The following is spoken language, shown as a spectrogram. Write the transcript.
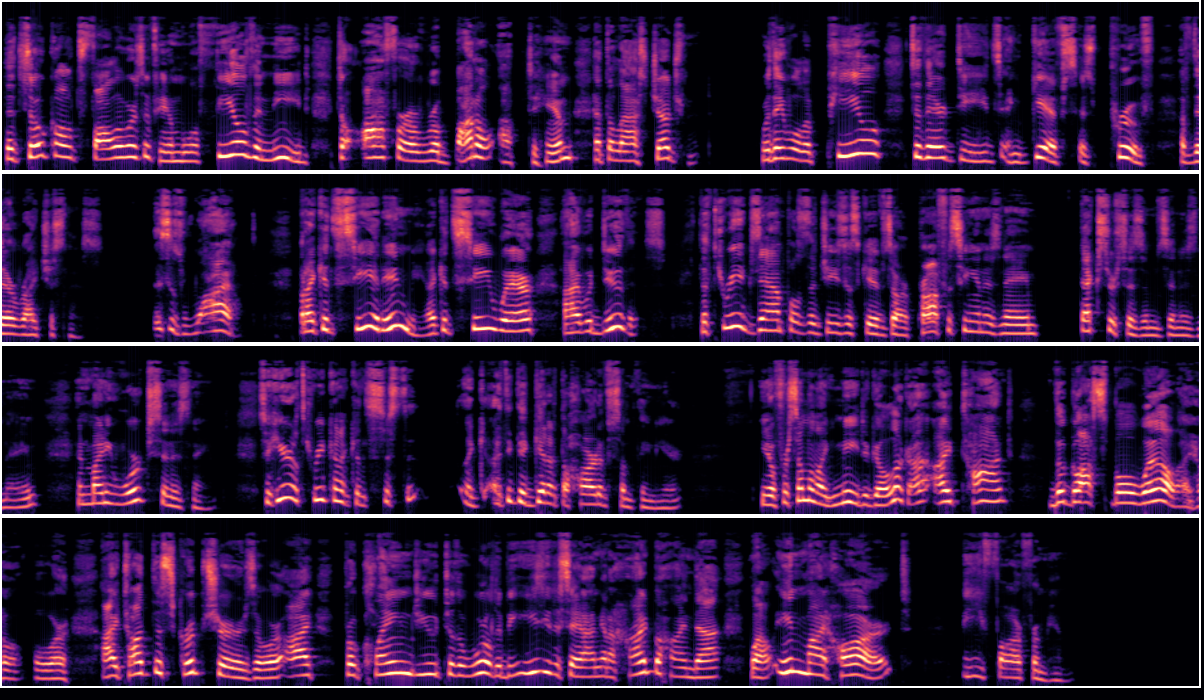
that so-called followers of him will feel the need to offer a rebuttal up to him at the last judgment, where they will appeal to their deeds and gifts as proof of their righteousness. This is wild but I could see it in me. I could see where I would do this. The three examples that Jesus gives are prophecy in his name, exorcisms in his name, and mighty works in his name. So here are three kind of consistent, like, I think they get at the heart of something here. You know, for someone like me to go, look, I, I taught the gospel well, I hope, or I taught the scriptures, or I proclaimed you to the world. It'd be easy to say, I'm going to hide behind that while in my heart be far from him.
